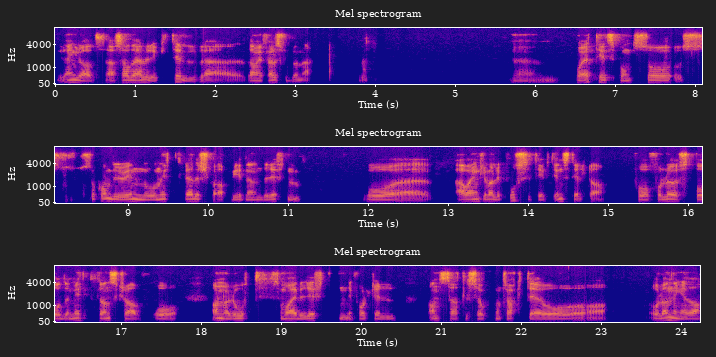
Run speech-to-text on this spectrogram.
i den grad. Jeg sa det heller ikke til eh, dem i Fellesforbundet. Eh, på et tidspunkt så, så, kom det jo inn noe nytt lederskap i den bedriften. Og jeg var egentlig veldig positivt innstilt da på å få løst både mitt lønnskrav og annen rot som var i bedriften i forhold til ansettelse og kontrakter og, og lønninger. da.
